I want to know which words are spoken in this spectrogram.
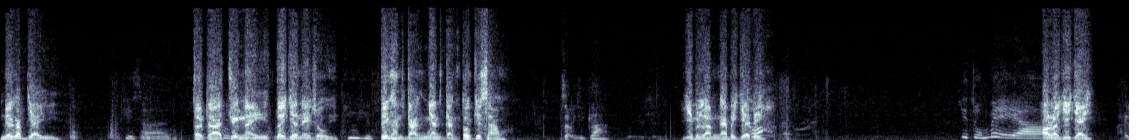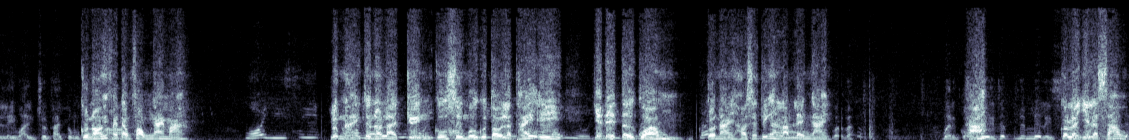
Nếu gấp vậy Thật ra chuyện này tới giờ này rồi. Tiến hành càng nhanh càng tốt chứ sao? Vậy mình làm ngay bây giờ đi. Ông là gì vậy? Cô nói phải động phòng ngay mà. Lúc nãy tôi nói là chuyện của sư muội của tôi là Thái Y Và đệ tử của ông. Tối nay họ sẽ tiến hành làm lễ ngài. Hả? Cô là vậy là sao?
